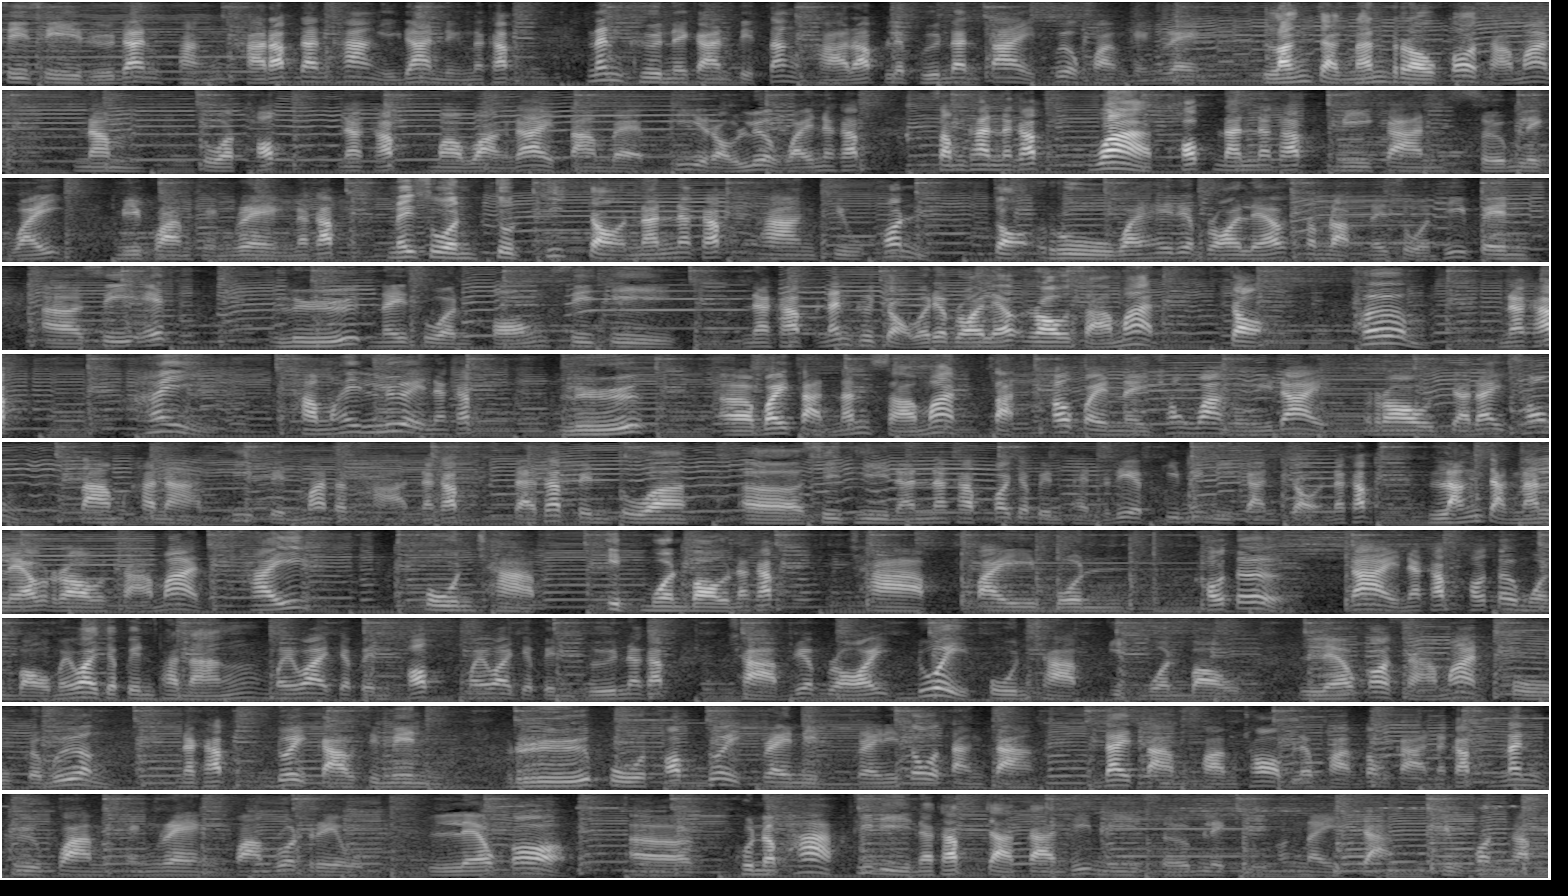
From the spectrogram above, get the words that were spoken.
CC หรือด้านฝังขารับด้านข้างอีกด้านหนึ่งนะครับ นั่นคือในการติดตั้งขารับและพื้นด้านใต้เพื่อความแข็งแรง หลังจากนั้นเราก็สามารถนำตัวท็อปนะครับมาวางได้ตามแบบที่เราเลือกไว้นะครับสำคัญนะครับว่าท็อปนั้นนะครับมีการเสริมเหล็กไว้ มีความแข็งแรงนะครับ ในส่วนจุดที่เจาะนั้นนะครับทางคิวคอนเจาะรูไว้ให้เรียบร้อยแล้วสำหรับในส่วนที่เป็นอ่า CS หรือในส่วนของ CG นะครับนั่นคือเจาะไว้เรียบร้อยแล้ว เราสามารถเจาะเพิ่มนะครับ ให้ทำให้เลื่อยนะครับ หรืออใบตัดนั้นสามารถตัดเข้าไปในช่องว่างตรงนี้ได้ เราจะได้ช่องตามขนาดที่เป็นมาตรฐานนะครับ แต่ถ้าเป็นตัว CT นั้นนะครับ ก็จะเป็นแผ่นเรียบที่ไม่มีการเจาะนะครับ หลังจากนั้นแล้วเราสามารถใช้ปูนฉาบอิฐมวลเบานะครับ ฉาบไปบนเคาน์เตอร์ ได้นะครับเคาน์เตอร์มวลเบา ไม่ว่าจะเป็นผนัง ไม่ว่าจะเป็นท็อปไม่ว่าจะเป็นพื้นนะครับฉาบเรียบร้อยด้วยปูนฉาบอิฐมวลเบา แล้วก็สามารถปูกระเบื้องนะครับด้วยกาวซีเมนต์หรือปูท็อปด้วยแกรนิตแกรนิโตต่างๆ ได้ตามความชอบและความต้องการนะครับนั่นคือความแข็งแรงความรวดเร็ว แล้วก็คุณภาพที่ดีนะครับจากการที่มีเสริมเหล็กอยู่ข้างในจากคิวคอนครับ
